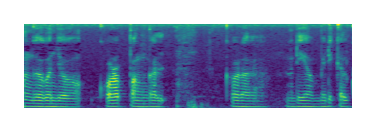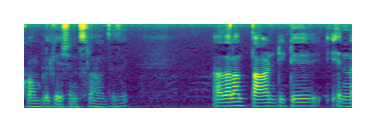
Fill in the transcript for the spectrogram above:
அங்கே கொஞ்சம் குழப்பங்கள் கூட நிறைய மெடிக்கல் காம்ப்ளிகேஷன்ஸ்லாம் வந்தது. அதெல்லாம் தாண்டிட்டு என்ன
